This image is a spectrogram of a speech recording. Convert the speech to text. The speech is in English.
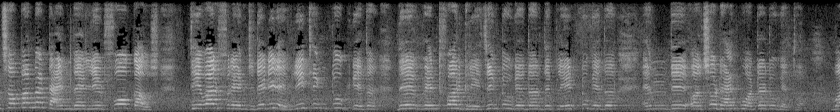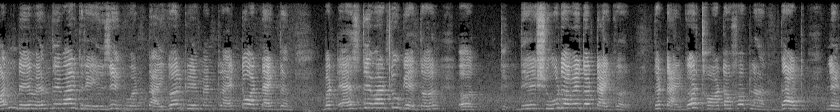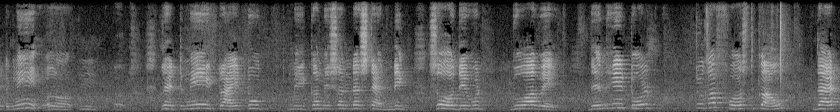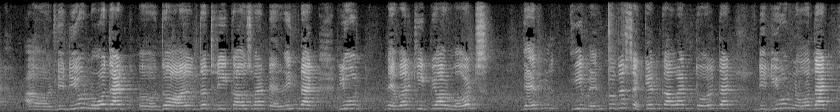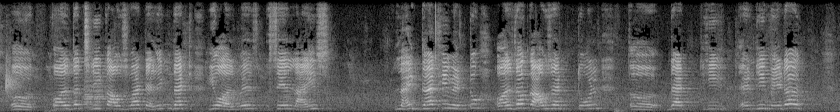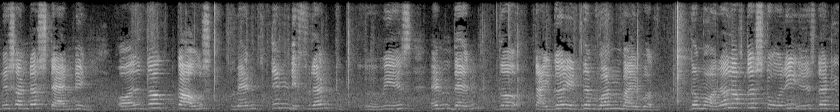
Once upon a time there lived four cows. They were friends. They did everything together. They went for grazing together. They played together and they also drank water together. One day when they were grazing, one tiger came and tried to attack them. But as they were together, uh, they, they shooed away the tiger. The tiger thought of a plan that let me uh, mm, uh, let me try to make a misunderstanding so they would go away. Then he told to the first cow that uh, did you know that uh, the all the three cows were telling that you never keep your words. Then he went to the second cow and told that did you know that uh, all the three cows were telling that you always say lies? Like that he went to all the cows and told uh, that he and he made a misunderstanding. All different ways and then the tiger ate them one by one. The moral of the story is that you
